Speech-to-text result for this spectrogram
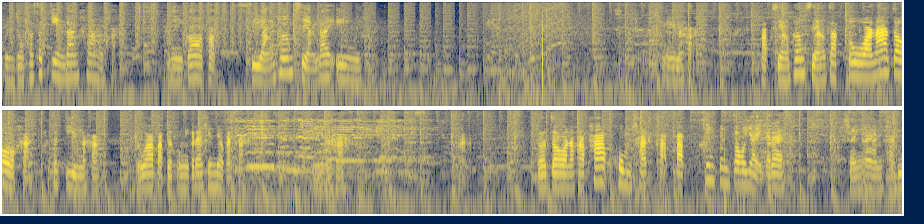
เป็นจอทัชสกรีนด้านข้างค่ะ อันนี้ก็ปรับ เสียงเพิ่มเสียงได้เองเลยค่ะ นี่นะคะ ปรับเสียงเพิ่มเสียงจากตัวหน้าจอค่ะทัชสกรีนนะคะ หรือว่าปรับจากตรงนี้ก็ได้เช่นเดียวกันค่ะ นี่นะคะอะตัวจอนะคะ ภาพคมชัดค่ะ ปรับขึ้นเป็นจอใหญ่ก็ได้ค่ะ ใช้งานค่ะ ดู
